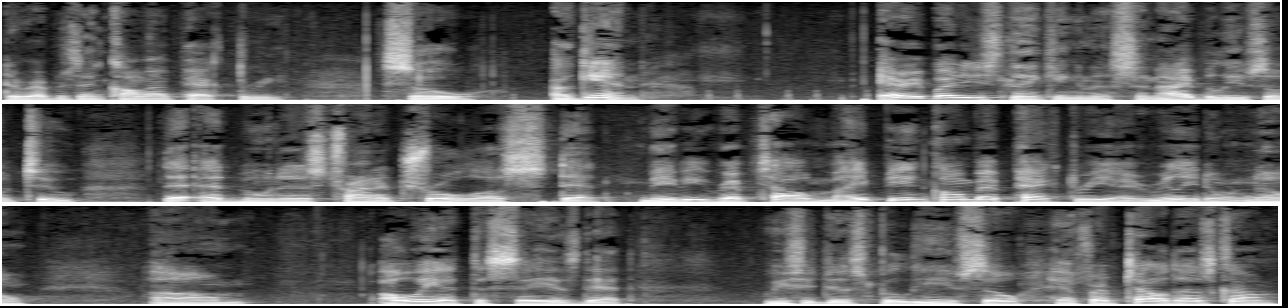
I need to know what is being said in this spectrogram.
to represent Combat Pack 3. So, again, everybody's thinking this, and I believe so too, that Ed Boon is trying to troll us, that maybe Reptile might be in Combat Pack 3. I really don't know. Um, all we have to say is that we should just believe so. If Reptile does come,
